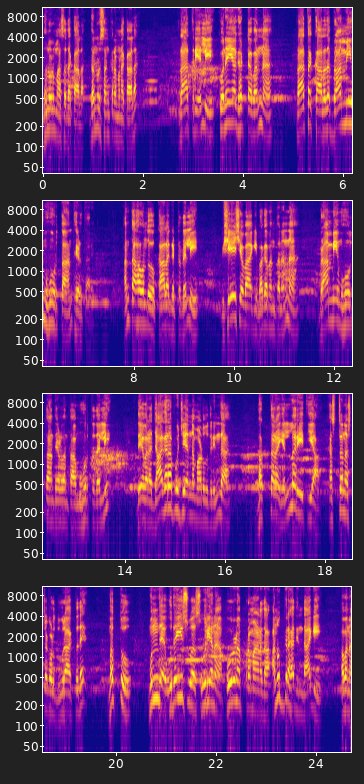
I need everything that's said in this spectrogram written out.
ಧನುರ್ಮಾಸದ ಕಾಲ, ಧನುರ್ ಸಂಕ್ರಮಣ ಕಾಲ. ರಾತ್ರಿಯಲ್ಲಿ ಕೊನೆಯ ಘಟ್ಟವನ್ನ ಪ್ರಾತಃ ಕಾಲದ ಬ್ರಾಹ್ಮಿ ಮುಹೂರ್ತ ಅಂತ ಹೇಳ್ತಾರೆ. ಅಂತಹ ಒಂದು ಕಾಲಘಟ್ಟದಲ್ಲಿ ವಿಶೇಷವಾಗಿ ಭಗವಂತನನ್ನ ಬ್ರಾಹ್ಮಿ ಮುಹೂರ್ತ ಅಂತ ಹೇಳುವಂತಹ ಮುಹೂರ್ತದಲ್ಲಿ ದೇವರ ಜಾಗರ ಪೂಜೆಯನ್ನ ಮಾಡುವುದರಿಂದ ಭಕ್ತರ ಎಲ್ಲ ರೀತಿಯ ಕಷ್ಟ ನಷ್ಟಗಳು ದೂರ ಆಗ್ತದೆ ಮತ್ತು ಮುಂದೆ ಉದಯಿಸುವ ಸೂರ್ಯನ ಪೂರ್ಣ ಪ್ರಮಾಣದ ಅನುಗ್ರಹದಿಂದಾಗಿ ಅವನ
